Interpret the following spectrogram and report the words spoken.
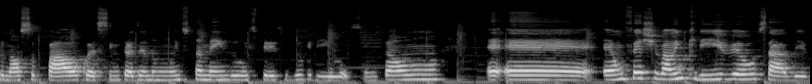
o nosso palco, assim, trazendo muito também do espírito do grilo. Assim. Então, é, é, é um festival incrível, sabe?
